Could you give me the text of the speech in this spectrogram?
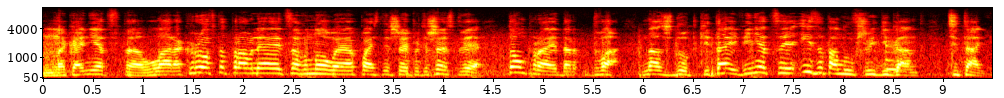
Наконец-то Лара Крофт отправляется в новое опаснейшее путешествие Том Прайдер 2. Нас ждут Китай, Венеция и затонувший гигант Титаник.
